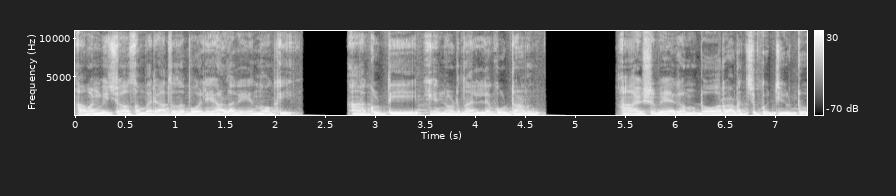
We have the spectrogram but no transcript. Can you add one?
അവൻ വിശ്വാസം വരാത്തതുപോലെ അളകയെ നോക്കി. ആ കുട്ടി എന്നോട് നല്ല കൂട്ടാണ്. ആയുഷ് വേഗം ഡോർ അടച്ച് കുറ്റിയിട്ടു.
